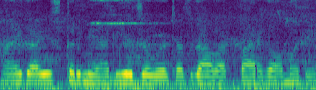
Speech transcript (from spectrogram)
हाय गाईस तर मी आली आहे जवळच्याच गावात पारगावमध्ये.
